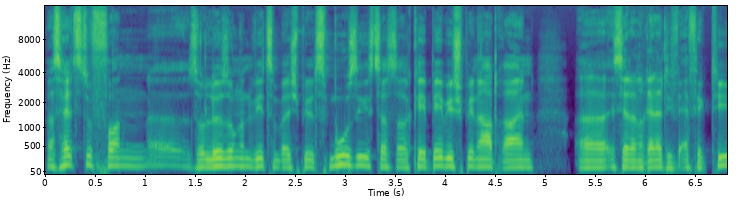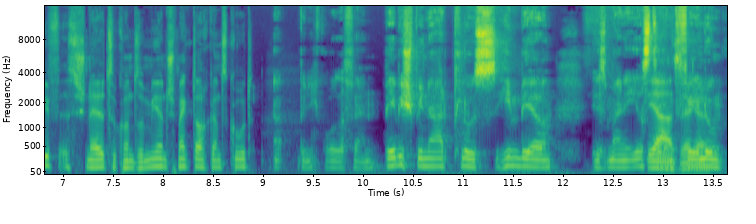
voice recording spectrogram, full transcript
Was hältst du von äh, so Lösungen wie zum Beispiel Smoothies, dass okay, Babyspinat rein, Äh, ist ja dann relativ effektiv, ist schnell zu konsumieren, schmeckt auch ganz gut. Ja, bin ich großer Fan. Babyspinat plus Himbeeren ist meine erste ja, Empfehlung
